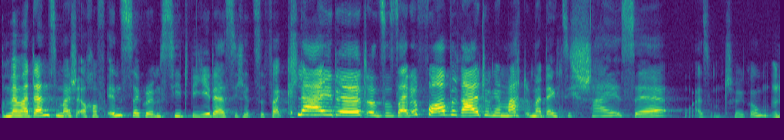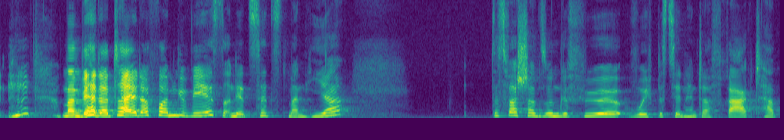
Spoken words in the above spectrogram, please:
Und wenn man dann zum Beispiel auch auf Instagram sieht, wie jeder sich jetzt so verkleidet und so seine Vorbereitungen macht und man denkt sich, scheiße, also Entschuldigung, man wäre da Teil davon gewesen und jetzt sitzt man hier. Das war schon so ein Gefühl, wo ich ein bisschen hinterfragt habe,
